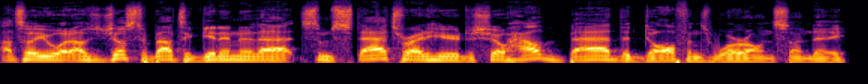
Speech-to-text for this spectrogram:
I'll tell you what, I was just about to get into that. Some stats right here to show how bad the Dolphins were on Sunday.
